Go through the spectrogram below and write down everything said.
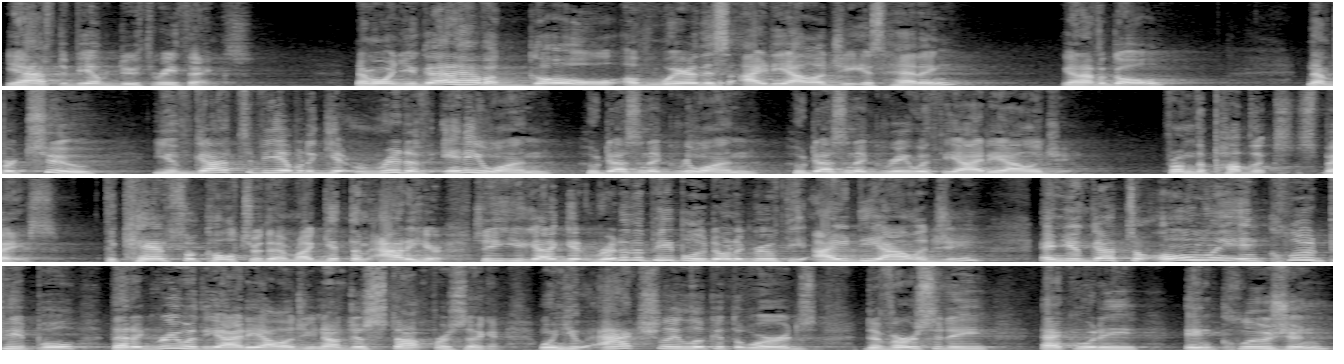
you have to be able to do three things. Number one, you got to have a goal of where this ideology is heading. You got to have a goal. Number two, you've got to be able to get rid of anyone who doesn't agree, one who doesn't agree with the ideology from the public space to cancel culture them, right? Get them out of here. So you got to get rid of the people who don't agree with the ideology, and you've got to only include people that agree with the ideology. Now, just stop for a second. When you actually look at the words diversity, equity, inclusion,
